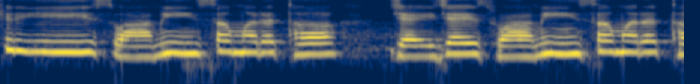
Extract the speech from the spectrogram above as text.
श्री स्वामी समर्थ. जय जय स्वामी समर्थ.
